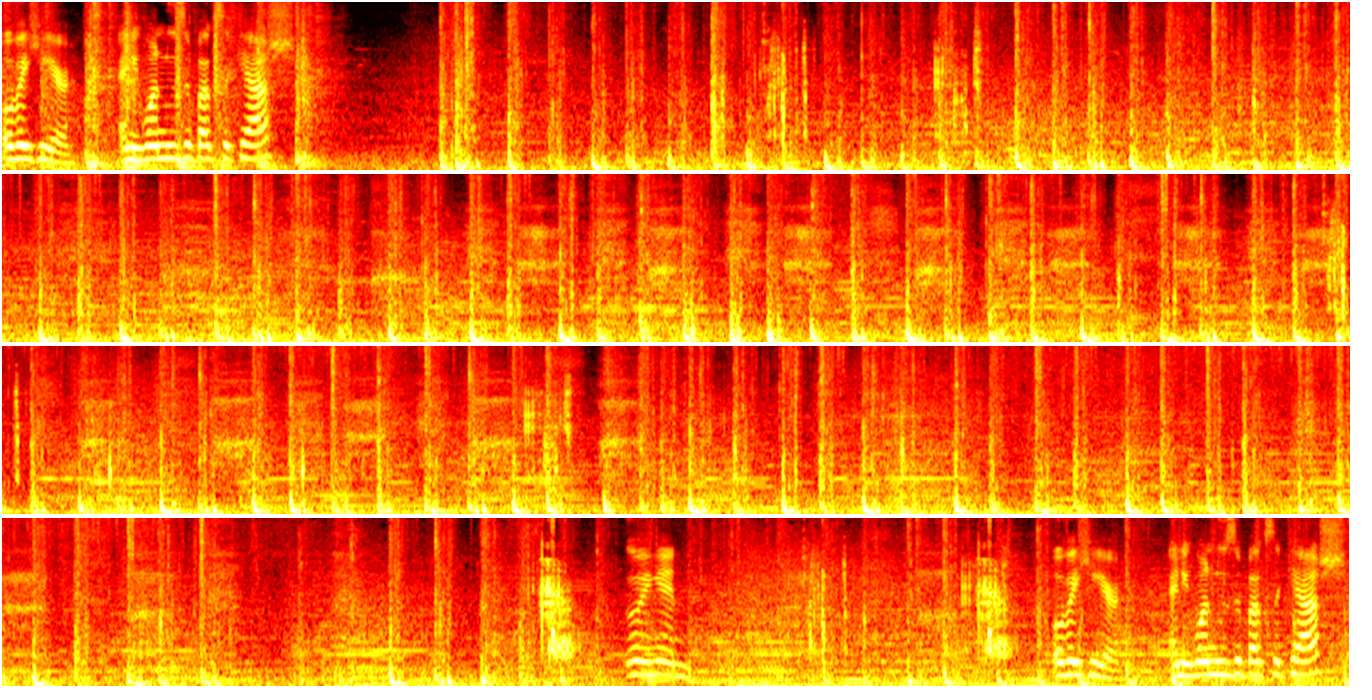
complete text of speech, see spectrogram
Over here. Anyone lose a box of cash? Going in. Over here. Anyone lose a box of cash?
